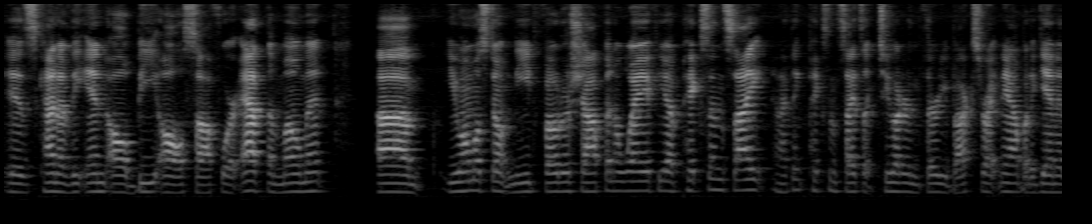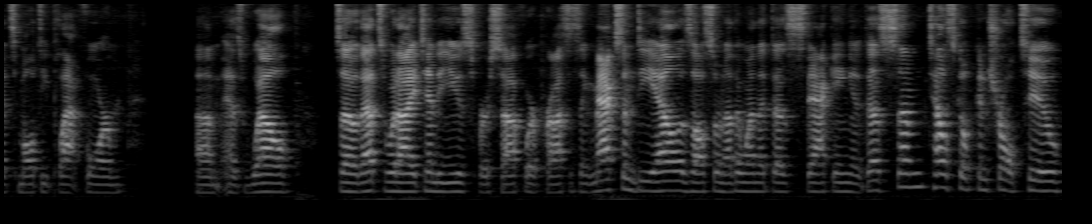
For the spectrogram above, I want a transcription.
is kind of the end all be all software at the moment. Um, you almost don't need Photoshop in a way if you have PixInsight, and I think PixInsight's like 230 bucks right now. But again, it's multi-platform um, as well. So that's what I tend to use for software processing. Maxim DL is also another one that does stacking, and it does some telescope control too.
